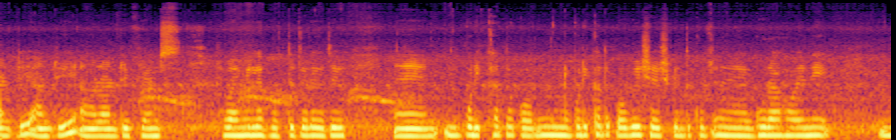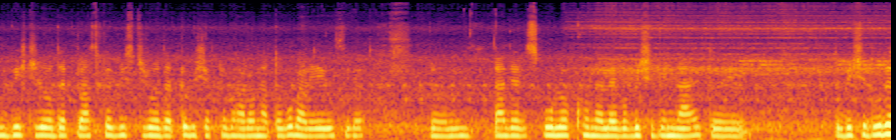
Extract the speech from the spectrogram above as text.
আন্টি আন্টি আমার আন্টি ফ্রেন্ডস সবাই মিলে ঘুরতে চলে গেছে। পরীক্ষা তো পরীক্ষা তো কবেই শেষ, কিন্তু ঘোরা হয়নি। বৃষ্টির ওয়েদারটা আজকে বৃষ্টির ওয়েদারটা বেশি একটা ভালো না তবু বাড়িয়ে গেছি তো তাদের স্কুলও খোলা লাগবে, বেশি দিন নাই, তো তো বেশি দূরে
